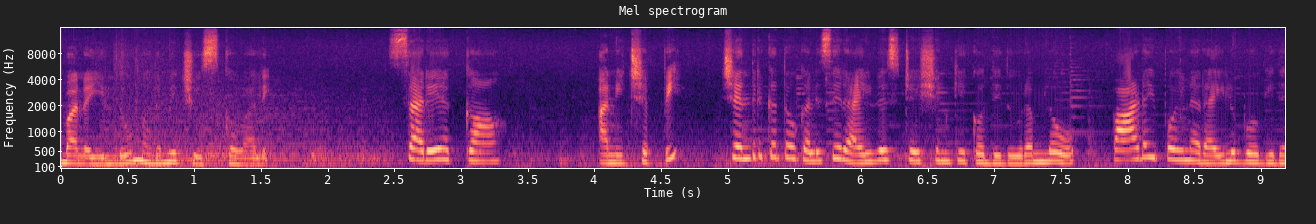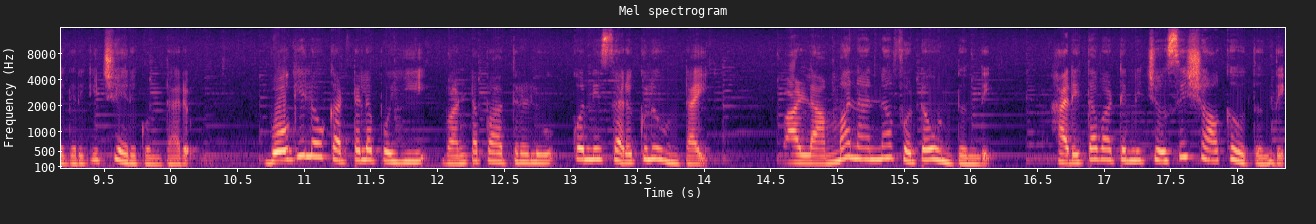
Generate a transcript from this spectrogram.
మన ఇల్లు మనమే చూసుకోవాలి. సరే అక్క అని చెప్పి చంద్రికతో కలిసి రైల్వే స్టేషన్కి కొద్ది దూరంలో పాడైపోయిన రైలు బోగి దగ్గరికి చేరుకుంటారు. బోగిలో కట్టెల పొయ్యి వంట పాత్రలు కొన్ని సరుకులు ఉంటాయి. వాళ్ళ అమ్మ నాన్న ఫోటో ఉంటుంది. హరిత వాటిని చూసి షాక్ అవుతుంది.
